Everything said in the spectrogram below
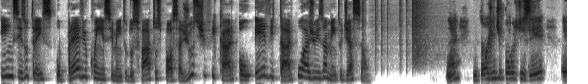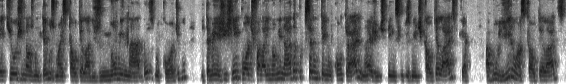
e inciso 3, o prévio conhecimento dos fatos possa justificar ou evitar o ajuizamento de ação. Né? Então a gente pode dizer é, que hoje nós não temos mais cautelares nominadas no código, e também a gente nem pode falar em nominada porque você não tem o contrário, né? a gente tem simplesmente cautelares, porque aboliram as cautelares,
